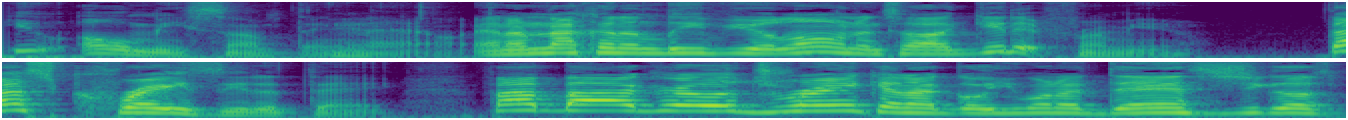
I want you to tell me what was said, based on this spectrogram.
you owe me something now, and I'm not gonna leave you alone until I get it from you. That's crazy to think. If I buy a girl a drink and I go, "You want to dance?" and she goes,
